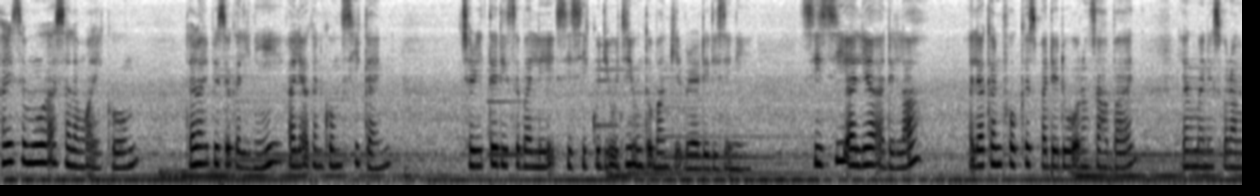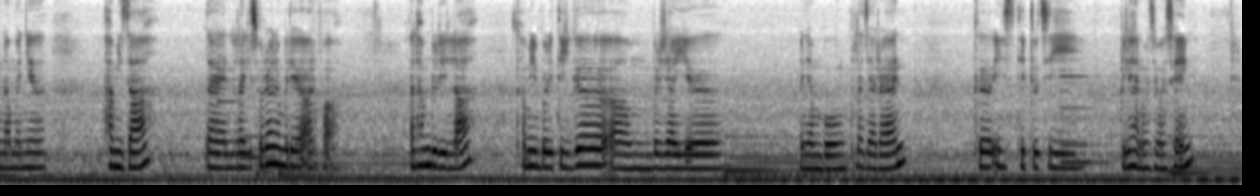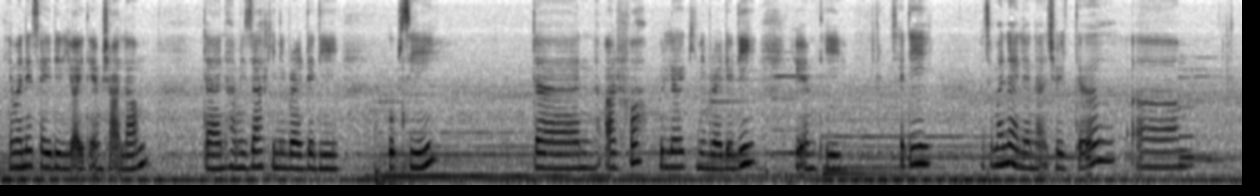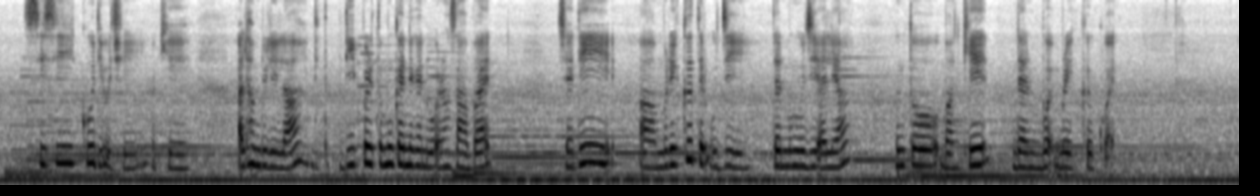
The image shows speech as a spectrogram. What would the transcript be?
Hai semua, Assalamualaikum. Dalam episod kali ini, Ali akan kongsikan cerita di sebalik Sisiku diuji untuk bangkit berada di sini. Sisi Alia adalah Alia akan fokus pada dua orang sahabat yang mana seorang namanya Hamizah dan lagi seorang nama dia Arfa. Alhamdulillah, kami bertiga um, berjaya menyambung pelajaran ke institusi pilihan masing-masing yang mana saya di UiTM Shah Alam dan Hamizah kini berada di UPSI dan Arfah pula kini berada di UMT. Jadi macam mana Alia nak cerita um, sisiku diuji. Okey. Alhamdulillah dipertemukan dengan dua orang sahabat. Jadi uh, mereka teruji dan menguji Alia untuk bangkit dan buat mereka kuat.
